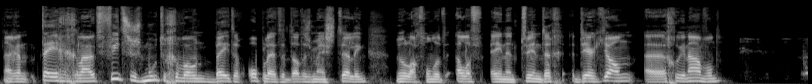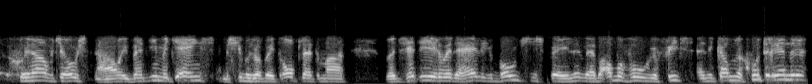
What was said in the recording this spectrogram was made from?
naar een tegengeluid. Fietsers moeten gewoon beter opletten, dat is mijn stelling. 0800 1121. Dirk-Jan, goedenavond. Goedenavond Joost. Nou, ik ben het niet met je eens. Misschien moet je wel beter opletten, maar we zitten hier weer de heilige boontjes te spelen. We hebben allemaal vroeger gefietst. En ik kan me nog goed herinneren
